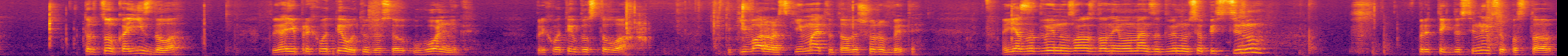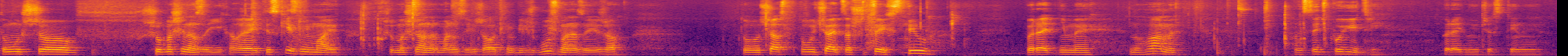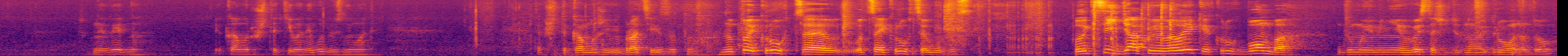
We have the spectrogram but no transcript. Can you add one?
торцовка їздила. то я її прихватив отут ось угольник, прихватив до стола. Такий варварський метод, але що робити? Я задвинув зараз в даний момент задвинув все під стіну. Впритик до стіни все поставив, тому що щоб машина заїхала. Я і тиски знімаю, щоб машина нормально заїжджала, тим більш в мене заїжджав. То зараз виходить, що цей стіл передніми ногами висить в повітрі передньою частиною. Тут не видно. Я камеру штатива не буду знімати. Так що така може вібрація із-за того. Ну той круг, це, оцей круг це ужас. Олексій, дякую велике, круг бомба. Думаю, мені вистачить одного і другого надовго.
